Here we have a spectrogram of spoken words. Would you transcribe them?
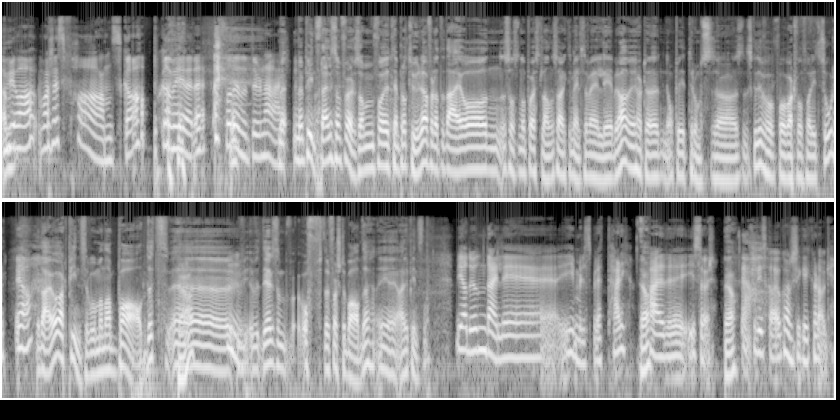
Hva, hva slags faenskap kan vi gjøre på denne turen her? Men, men pinsen er liksom følsom for temperaturer. For at det er jo sånn som nå på Østlandet så har det ikke meldt så veldig bra. Vi hørte oppe i Troms så skulle du få, få, i hvert fall få litt sol. Ja. Men det har jo vært pinse hvor man har badet. Eh, Det er liksom ofte det første badet er i pinsen. Vi hadde jo en deilig himmelsbredt helg Ja. her eh, i sør. Ja. Så vi skal jo kanskje ikke klage.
